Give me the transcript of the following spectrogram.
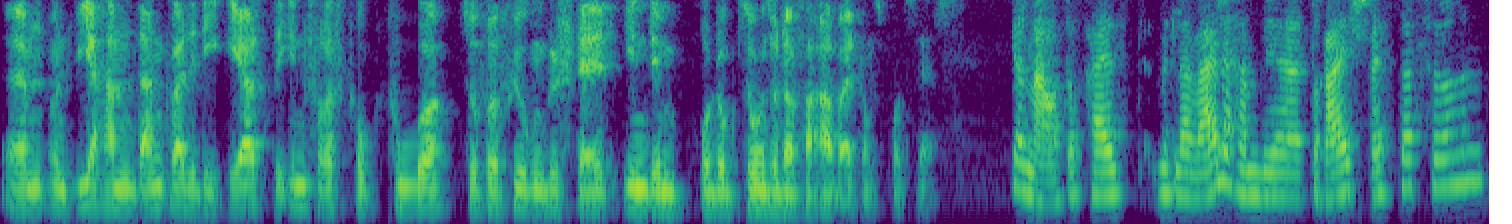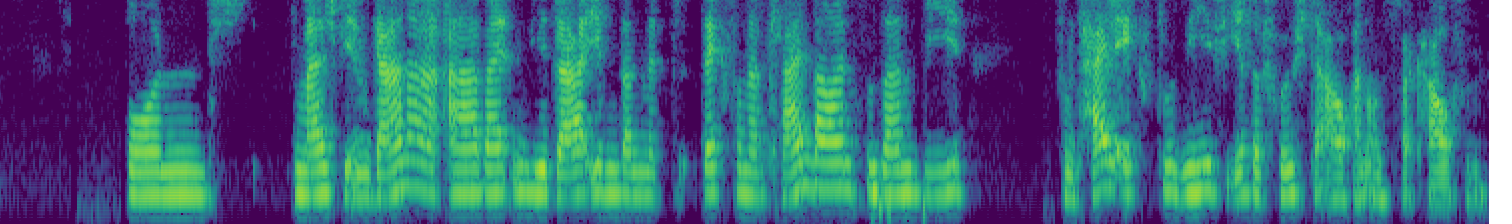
Ähm, und wir haben dann quasi die erste Infrastruktur zur Verfügung gestellt in dem Produktions- oder Verarbeitungsprozess. Genau, das heißt, mittlerweile haben wir drei Schwesterfirmen und zum Beispiel in Ghana arbeiten wir da eben dann mit 600 Kleinbauern zusammen, die zum Teil exklusiv ihre Früchte auch an uns verkaufen.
